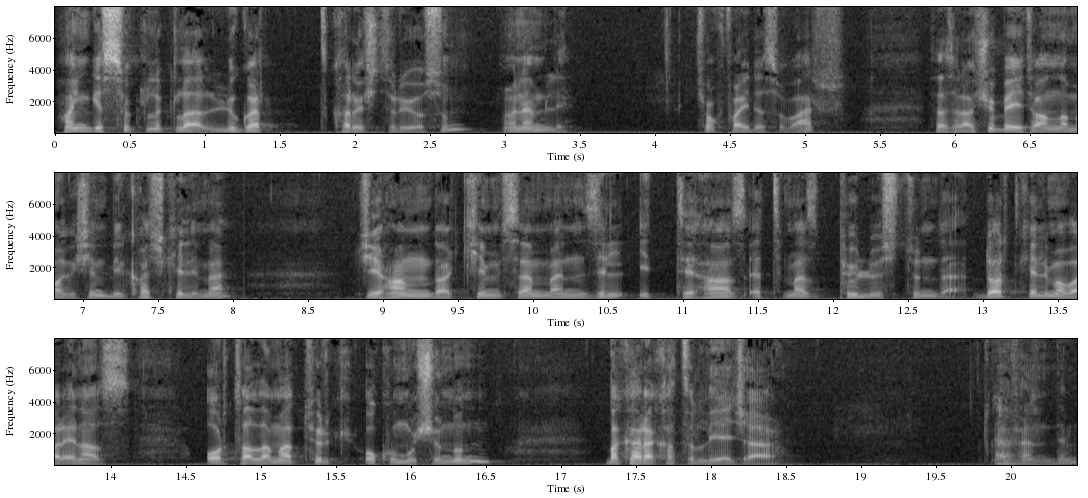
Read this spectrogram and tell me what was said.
Hangi sıklıkla lügat karıştırıyorsun? Önemli. Çok faydası var. Mesela şu beyti anlamak için birkaç kelime Cihanda kimse menzil ittihaz etmez pül üstünde. Dört kelime var en az. Ortalama Türk okumuşunun bakarak hatırlayacağı. Evet. Efendim.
